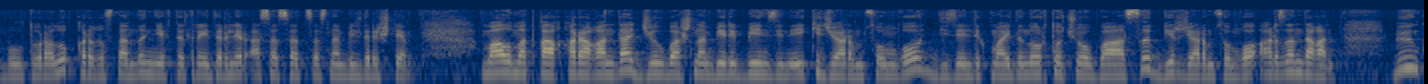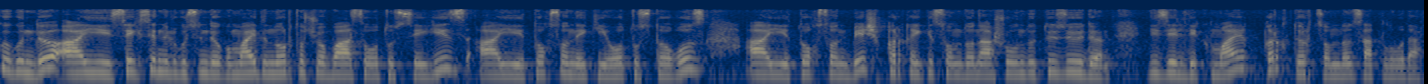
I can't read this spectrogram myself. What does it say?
Бул тууралуу Кыргызстандын нефтетрейдерлер ассоциациясынан билдиришти. Маалыматка караганда жыл башынан бери бензин 2,5 сомго, дизелдик майдын орточо баасы 1,5 сомго арзандаган. Бүгүнкү күндө АИ 80 үлгүсүндөгү майдын орточо баасы 38, АИ 92 39, АИ 95 42 сомдон ашуунду түзүүдө. Дизелдик май 44 сомдон сатылууда.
